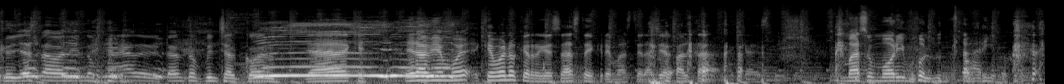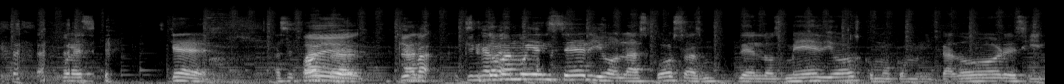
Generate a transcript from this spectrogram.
que ya está valiendo madre de tanto pinche alcohol. Ya, que era bien bueno. Qué bueno que regresaste, Cremaster. Hacía falta acá, este, más humor involuntario. Pues es que hace falta. Oye, ¿quién Al- va- quién se gana? toman muy en serio las cosas de los medios como comunicadores y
